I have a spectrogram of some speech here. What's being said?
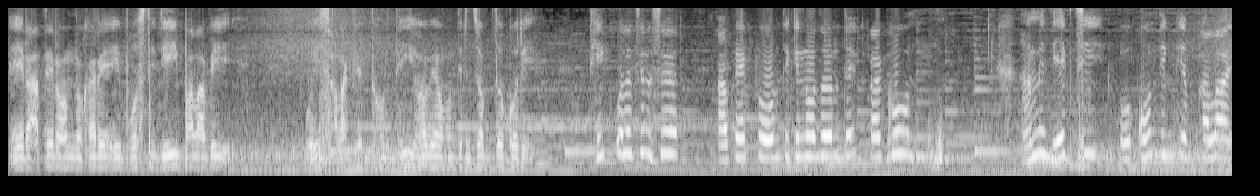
এই রাতের অন্ধকারে এই বস্তি দিয়েই পালাবে। ওই শালাকে ধরতেই হবে আমাদের জব্দ করে। ঠিক বলেছেন, স্যার। আপনি একটু ওর দিকে নজর দেখ রাখুন। আমি দেখছি ও কোন দিক দিয়ে পালায়।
